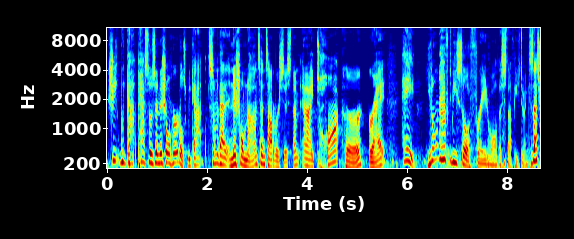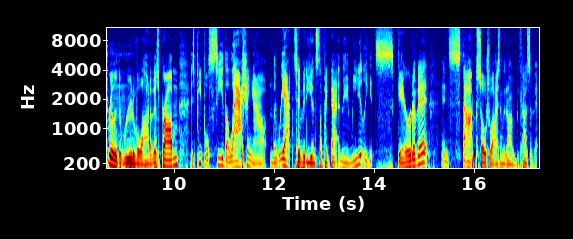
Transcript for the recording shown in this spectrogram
she we got past those initial hurdles. We got some of that initial nonsense out of her system and I taught her, right? Hey, you don't have to be so afraid of all this stuff he's doing because that's really the root of a lot of this problem is people see the lashing out and the reactivity and stuff like that and they immediately get scared of it and stop socializing the dog because of it.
